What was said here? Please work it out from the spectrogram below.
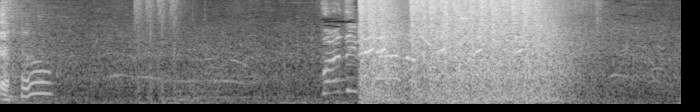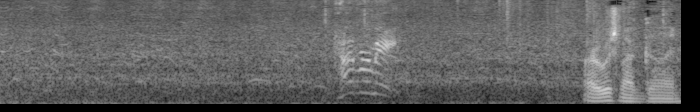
The hell? Battle! Cover me! Alright, where's my gun?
